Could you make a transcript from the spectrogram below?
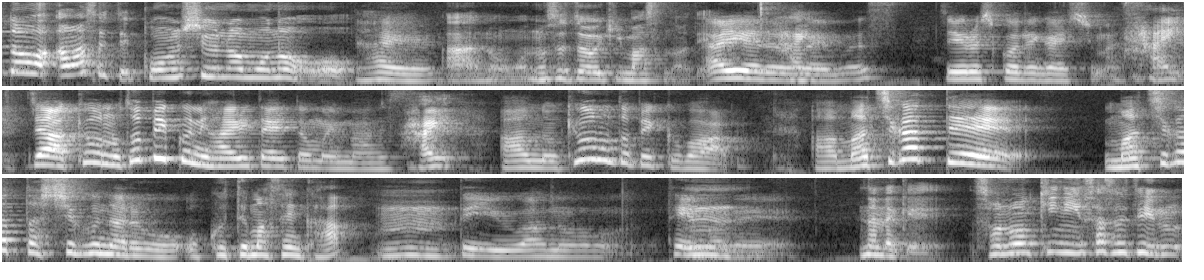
と合わせて今週のものを、はい。あの載せておきますので。ありがとうござはいい。ます、じゃあよろしくお願いします、はい。じゃあ今日のトピックに入りたいと思います、はい。あの今日のトピックはあ間違って間違ったシグナルを送ってませんか？うん。っ。ていうあのテーマで、なんだっけ、その気にさせている？ん？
